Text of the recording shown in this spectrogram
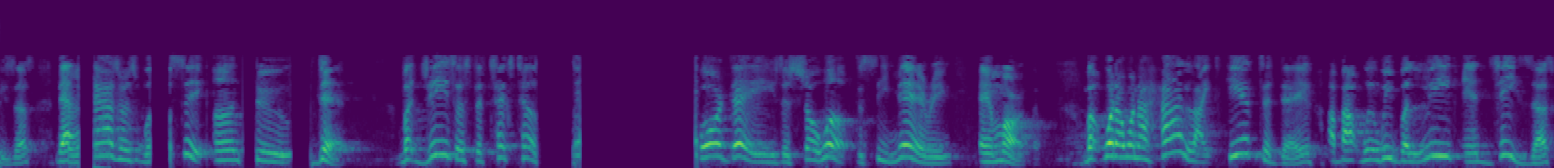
Jesus that Lazarus was sick unto death. But Jesus, the text tells us, four days to show up to see Mary and Martha. But what I want to highlight here today about when we believe in Jesus,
